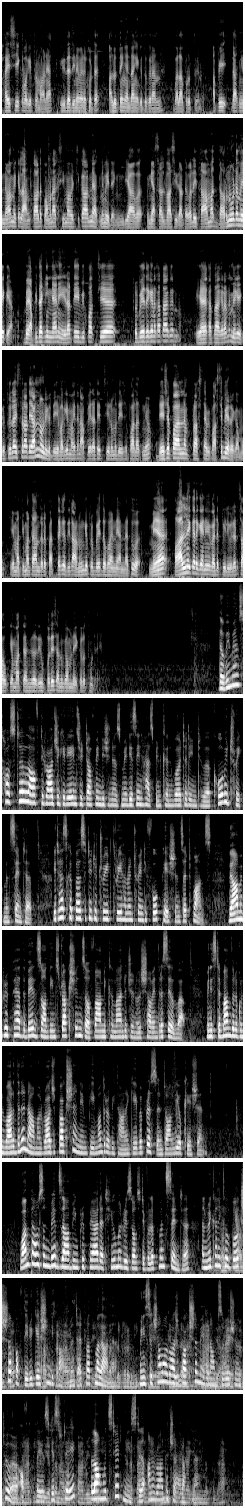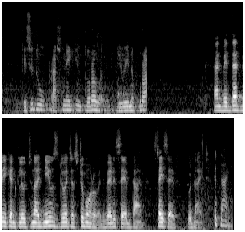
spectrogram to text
හයිසියක වගේ ප්‍රමාණයක් ඉරිද දින වෙනකොට අලුතෙන් ඇඳන් එකතු කරන්න බලාපොරොත්තු වෙනවා. අපි දකින්නවා මේක ලංකාවට පමණක් සීමා වෙච්ච කාරණයක් නෙමෙයි. දැන් ඉන්දියාව වෙනි අසල්වාසී රටවල ඉතාමත් දරුණුවට මේක යනවා. හැබැයි අපි දකින්නේ නැහැ රටේ විපක්ෂය ප්‍රභේද ගැන කතා කරනවා. ඒ අය කතා කරන්නේ මේක එකතු වෙලා ඉස්සරහට යන්න ඕන එකද. ඒ වගේම හිතන අපේ රටේ සියලුම දේශපාලනඥයෝ දේශපාලන ප්‍රශ්න අපි පස්සේ බේරගමු. මේ මතිමතාන්තර පැත්තක දාලා අනුන්ගේ ප්‍රභේද හොයන්න යන්නේ නැතුව මෙය පාලනය කර ගැනීම වැඩපිළිවෙලට සෞඛ්‍ය අමාත්‍යාංශය උපදේශ අනුගමනය කරොත් හොඳයි. The women's hostel of the Rajagiri Institute of Indigenous Medicine has been converted into a COVID treatment center. It has capacity to treat 324 patients at once. The army prepared the beds on the instructions of Army Commander General Shavendra Silva. Minister Bandula Gunawardena, Namal Rajapaksa and MP Madhura Vithana gave a present on the occasion. 1,000 beds are being prepared at Human Resource Development Centre and Mechanical Workshop of the Irrigation Department at Ratmalana. Minister Chamal Rajapaksa made an observational tour of the place yesterday along with State Minister Anuradha Jayaratne. And with that, we conclude tonight news. Do it just tomorrow at the very same time. Stay safe. Good night. Good night.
